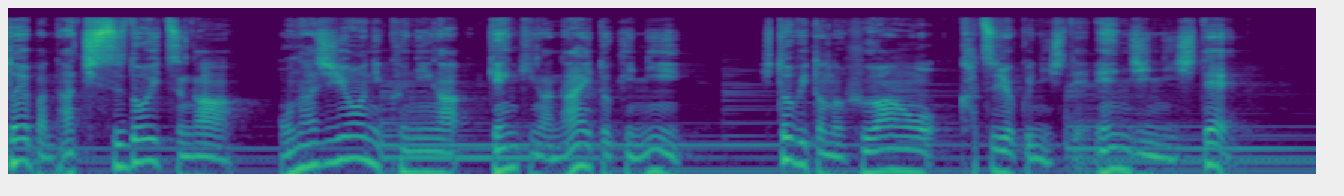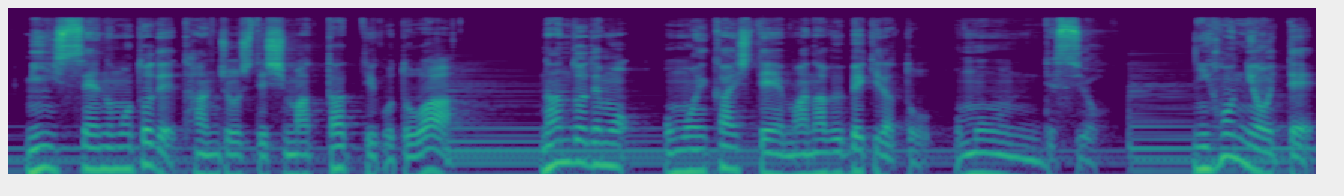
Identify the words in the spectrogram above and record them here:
例えばナチスドイツが同じように国が元気がない時に人々の不安を活力にしてエンジンにして民主制のもとで誕生してしまったっていうことは何度でも思い返して学ぶべきだと思うんですよ。日本において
